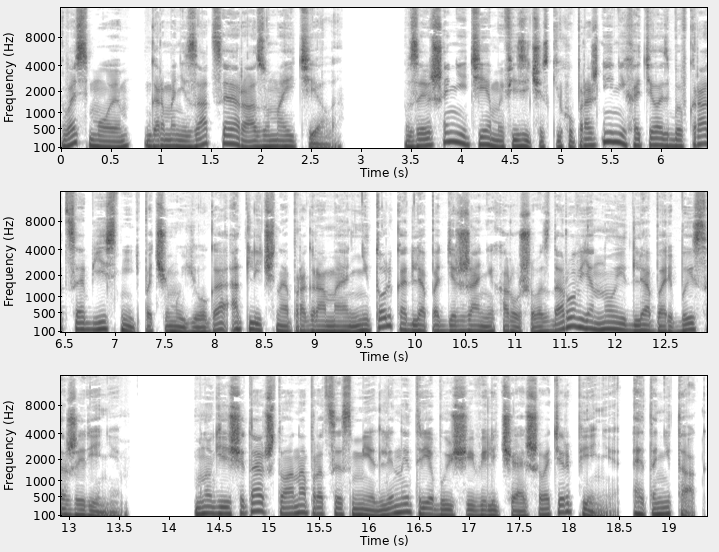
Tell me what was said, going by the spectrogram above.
Восьмое. Гармонизация разума и тела. В завершении темы физических упражнений хотелось бы вкратце объяснить, почему йога – отличная программа не только для поддержания хорошего здоровья, но и для борьбы с ожирением. Многие считают, что она процесс медленный, требующий величайшего терпения. Это не так.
